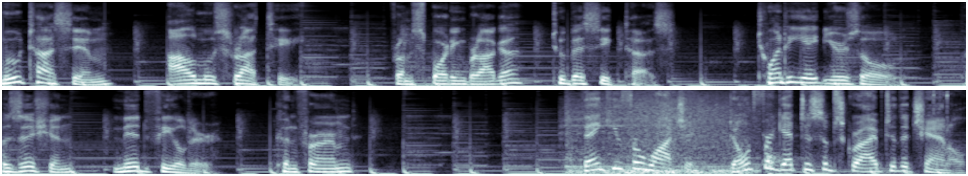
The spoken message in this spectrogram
Mutasim Al-Musrati, from Sporting Braga to Besiktas, 28 years old, position, midfielder, confirmed. Thank you for watching. Don't forget to subscribe to the channel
